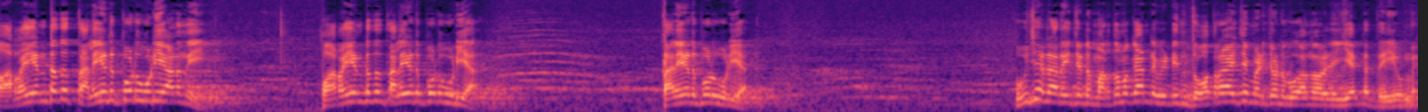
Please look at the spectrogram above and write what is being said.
പറയേണ്ടത് തലയെടുപ്പോട് കൂടിയാണ് നീ. പറയേണ്ടത് തലയെടുപ്പോട് കൂടിയാ. തലയെടുപ്പോട് കൂടിയാ. പൂജയുടെ അറിയിച്ചിട്ട് മർത്തമക്കാരന്റെ വീട്ടിൽ നിന്ന് ദോത്രാഴ്ച മേടിച്ചോണ്ട് പോകാന്ന് പറഞ്ഞു എന്റെ ദൈവമേ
